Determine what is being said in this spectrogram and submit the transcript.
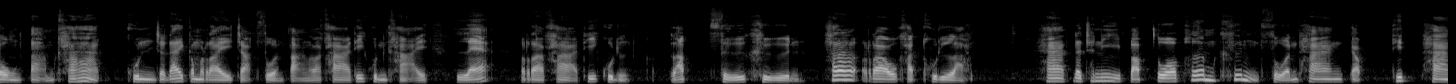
ลงตามคาด คุณจะได้กำไรจากส่วนต่างราคาที่คุณขาย และราคาที่คุณรับซื้อคืน ถ้าเราขาดทุนละ่ะ หากดัชนีปรับตัวเพิ่มขึ้นสวนทางกับ ทิศทาง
